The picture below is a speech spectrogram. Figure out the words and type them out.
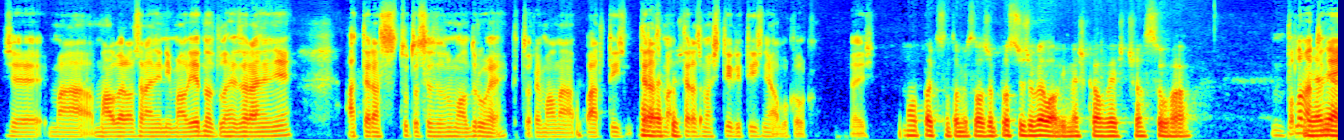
že má, mal veľa zranení, mal jedno dlhé zranenie a teraz túto sezónu mal druhé, ktoré mal na pár týždňov, teraz, no, má, teraz má 4 týždne alebo koľko, vieš. No tak som to myslel, že proste, že veľa vymeškal, vieš, času a... Podľa mňa to nie,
